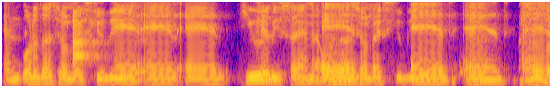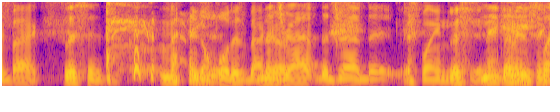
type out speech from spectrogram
And What if that's your next QB? and bro? and and he you was could be saying that. What if that's your and- next QB? and and and That's a fact. listen, You gonna pull this back the up. draft? The draft day. Explain this. Listen. Nic Anderson explain-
